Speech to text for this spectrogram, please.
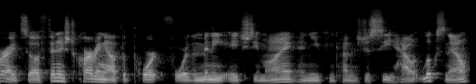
All right, so I've finished carving out the port for the mini HDMI, and you can kind of just see how it looks now.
